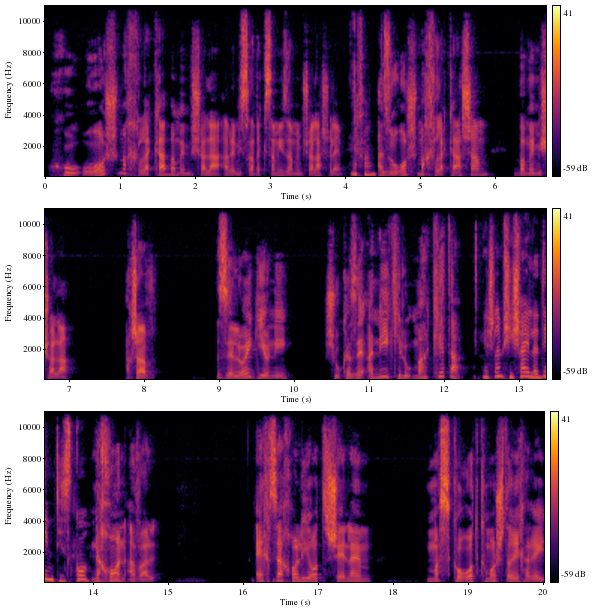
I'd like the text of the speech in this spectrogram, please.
הוא ראש מחלקה בממשלה הרי משרד הקסמים זה הממשלה שלהם נכון. אז הוא ראש מחלקה שם בממשלה. עכשיו זה לא הגיוני שהוא כזה עני כאילו מה הקטע יש להם שישה ילדים, תזכור. נכון אבל איך זה יכול להיות שאין להם משכורות כמו שצריך הרי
